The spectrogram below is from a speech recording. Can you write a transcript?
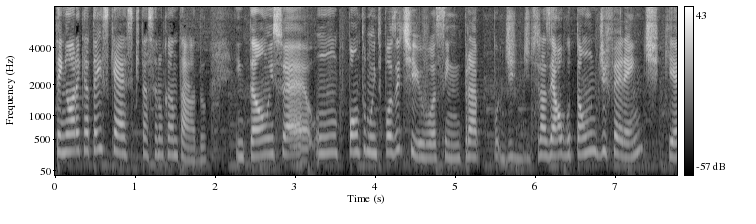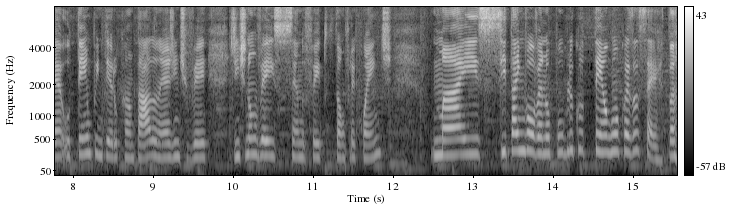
tem hora que até esquece que tá sendo cantado. Então, isso é um ponto muito positivo, assim, pra, de, de trazer algo tão diferente, que é o tempo inteiro cantado, né? A gente vê, a gente não vê isso sendo feito tão frequente. Mas se tá envolvendo o público, tem alguma coisa certa.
